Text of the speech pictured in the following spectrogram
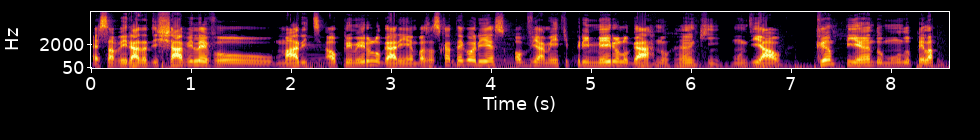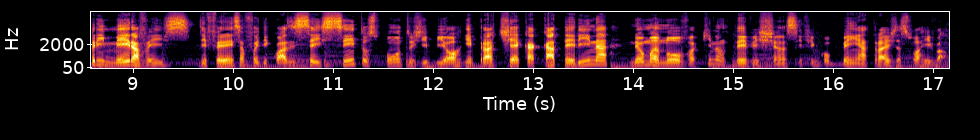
Essa virada de chave levou Marit ao primeiro lugar em ambas as categorias, obviamente primeiro lugar no ranking mundial, campeã do mundo pela primeira vez. A diferença foi de quase 600 pontos de Bjorgen para a tcheca Katerina Neumanova, que não teve chance e ficou bem atrás da sua rival.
